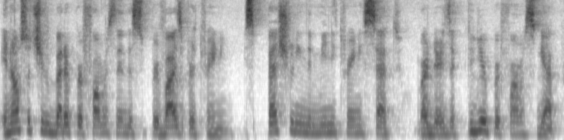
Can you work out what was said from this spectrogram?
and also achieved better performance than the supervised pre-training, especially in the mini training set, where there is a clear performance gap.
